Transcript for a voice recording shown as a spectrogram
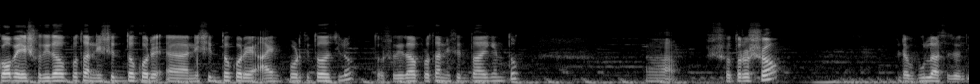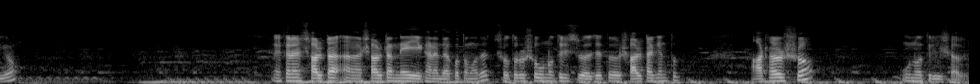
কবে সতীদাহ প্রথা নিষিদ্ধ করে নিষিদ্ধ করে আইন প্রবর্তিত হয়েছিল? তো সতীদাহ প্রথা নিষিদ্ধ হয় কিন্তু সতেরোশো, এটা ভুল আছে যদিও। এখানে সালটা সালটা নেই এখানে, দেখো তোমাদের। সতেরোশো উনত্রিশ রয়েছে, তো সালটা কিন্তু আঠারোশো উনত্রিশ হবে।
